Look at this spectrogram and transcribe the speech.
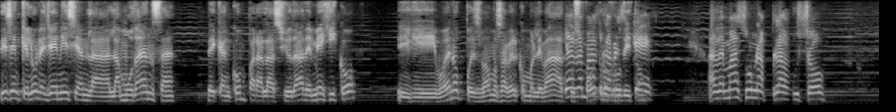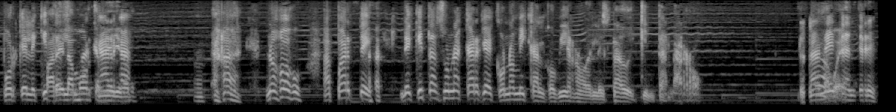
Dicen que el lunes ya inician la, la mudanza de Cancún para la Ciudad de México. Y bueno, pues vamos a ver cómo le va a Y tus además, otros, ¿sabes Rudito. qué? Además, un aplauso porque le quitas Para el amor una que me ha. No, aparte, le quitas una carga económica al gobierno del estado de Quintana Roo. La Ah, neta, bueno. entre-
